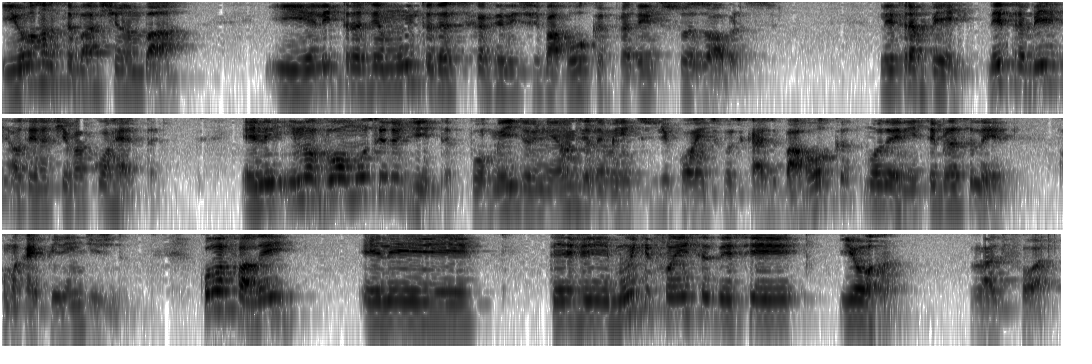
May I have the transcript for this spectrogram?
Johann Sebastian Bach e ele trazia muito dessas características barrocas para dentro de suas obras. Letra B. Letra B, alternativa correta. Ele inovou a música erudita por meio da união de elementos de correntes musicais barroca, modernista e brasileira, como a caipira indígena. Como eu falei, ele teve muita influência desse Johann lá de fora.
